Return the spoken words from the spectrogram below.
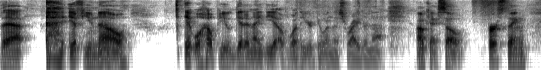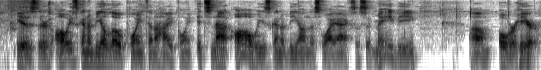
that if you know, it will help you get an idea of whether you're doing this right or not. Okay, so first thing is there's always going to be a low point and a high point. It's not always going to be on this y-axis. It may be um, over here.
